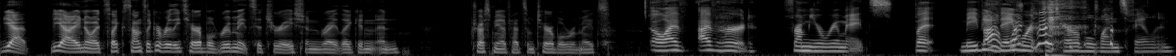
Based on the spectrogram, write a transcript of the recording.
yeah, yeah, I know. It's like sounds like a really terrible roommate situation, right? Like, and, and trust me, I've had some terrible roommates. oh, I've I've heard from your roommates, but maybe Ah, they what? weren't the terrible ones, Phelan.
